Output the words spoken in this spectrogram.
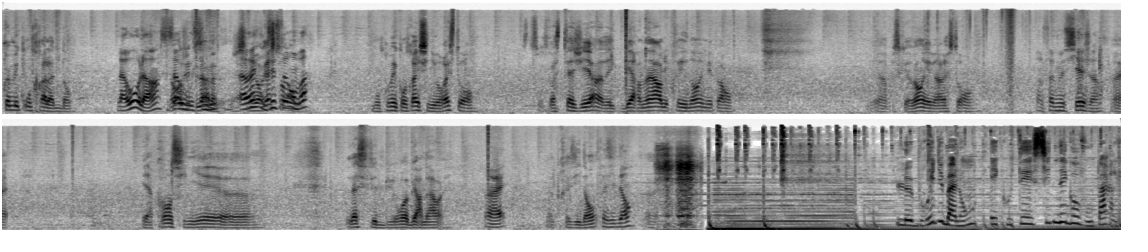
premier contrat là-dedans. Là-haut, là, hein, c'est ça où vous là, Ah ouais, juste en bas Mon premier contrat, est signé au restaurant. Je serai stagiaire avec Bernard, le président, et mes parents. Parce qu'avant, il y avait un restaurant. Dans le fameux siège. Hein. Ouais. Et après, on signait. Euh, là, c'était le bureau à Bernard. Ouais. ouais. Le président. Président. Le bruit du ballon, écoutez Sidney Govou parler.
